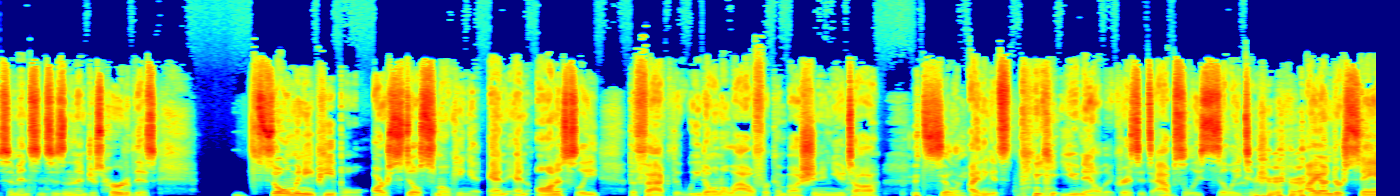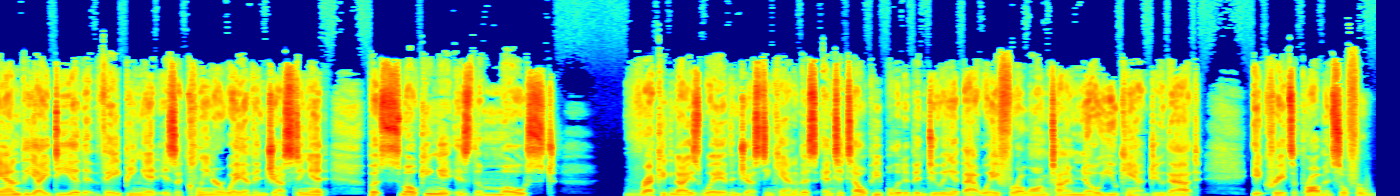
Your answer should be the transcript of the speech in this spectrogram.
some instances, and I've just heard of this. So many people are still smoking it, and and honestly, the fact that we don't allow for combustion in Utah, It's silly. I think it's you nailed it, Chris. It's absolutely silly to me. I understand the idea that vaping it is a cleaner way of ingesting it, but smoking it is the most recognized way of ingesting cannabis. And to tell people that have been doing it that way for a long time, no, you can't do that, it creates a problem. And so for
